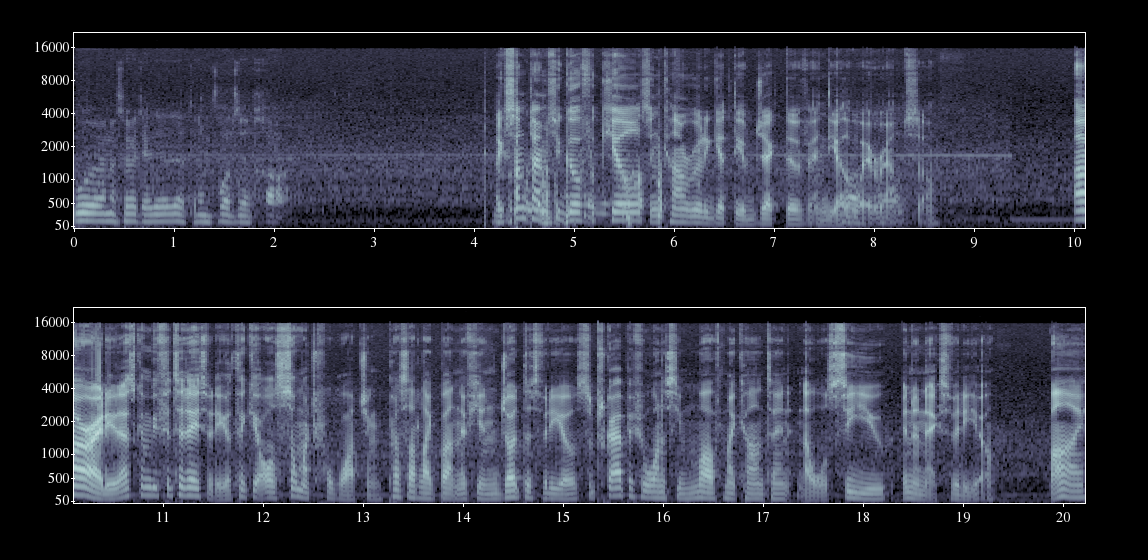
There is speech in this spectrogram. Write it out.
وانا سويت اعدادات الانفورزا الخرا Like sometimes you go for kills and can't really get the objective and the other way around, so. Alrighty, that's gonna be for today's video. Thank you all so much for watching. Press that like button if you enjoyed this video, subscribe if you want to see more of my content, and I will see you in the next video. Bye!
